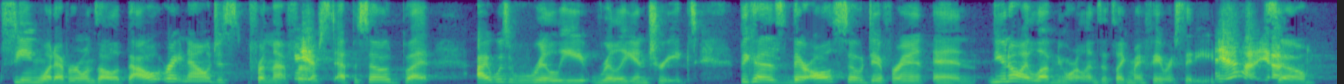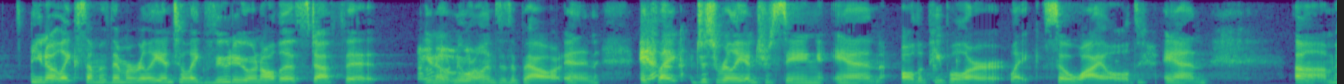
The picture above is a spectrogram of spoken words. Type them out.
seeing what everyone's all about right now just from that Yeah. first episode, but I was really really intrigued because they're all so different and you know I love New Orleans. It's like my favorite city. Yeah, yeah. So, you know, like some of them are really into like voodoo and all the stuff that, you know, New Oh. Orleans is about. And it's Yeah. like just really interesting and all the people are like so wild and um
